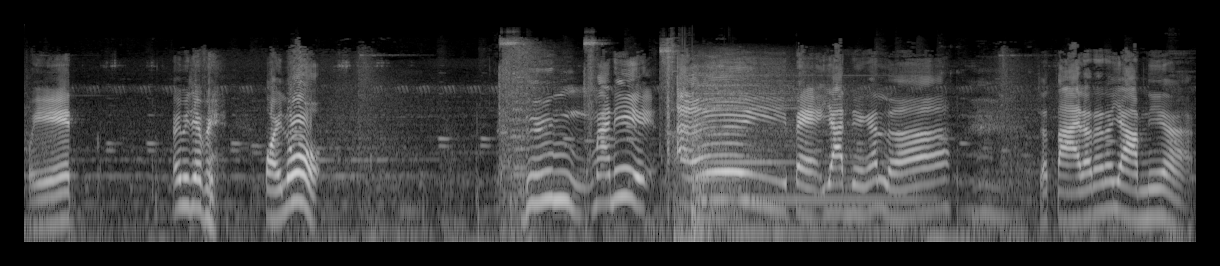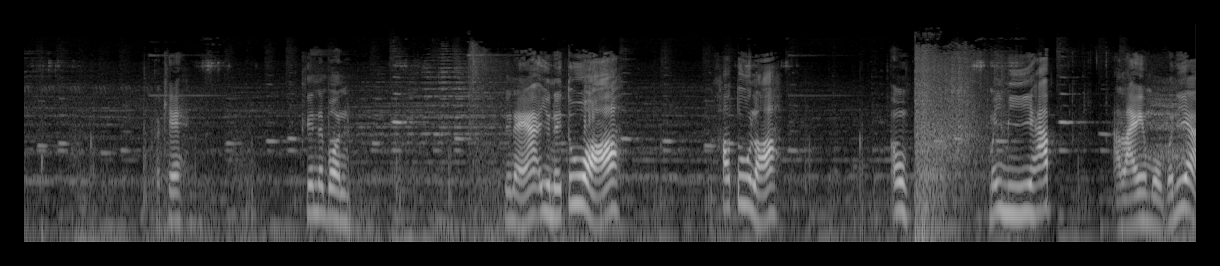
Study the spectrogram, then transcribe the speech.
เฟดเอ้ยไม่ใช่เฟดปล่อยโล่ดึงมานี่ เอ้ย แปะยันอย่างนั้นเหรอ จะตายแล้วนะนายามเนี่ย โอเค ขึ้นด้านบน อยู่ไหนอะอยู่ในตู้เหรอ เข้าตู้เหรอ เอ้า ไม่มีครับ อะไรของผมวะเนี่ย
